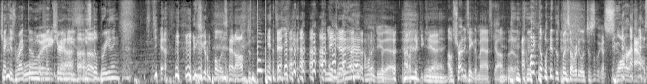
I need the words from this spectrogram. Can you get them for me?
check his rectum and make sure he's he's still breathing? Yeah. He's gonna pull his head off. Just boop. Can you do that? I want to do that. I don't think you can. Yeah. I was trying to take the mask off, but I don't. I like the way this place already looks just like a slaughterhouse.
